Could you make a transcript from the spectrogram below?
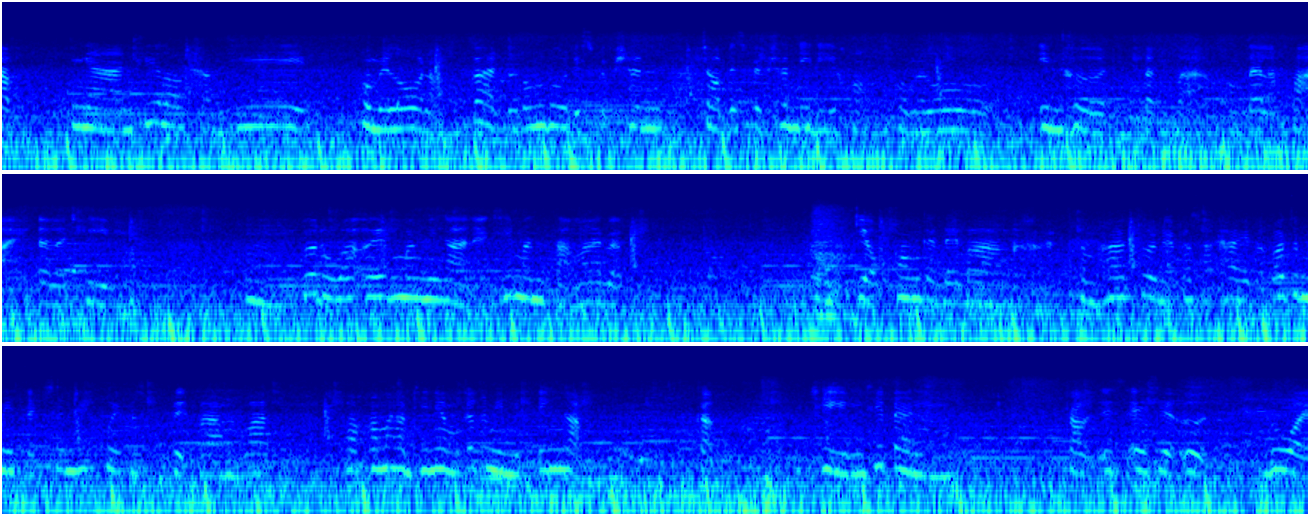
กับงานที่เราทำที่ m e l o เนะก็อาจจะต้องดู description job description ดีๆ ของ Pomelo intern ต่างๆ ของแต่ละฝ่ายแต่ละทีมเพื่อดูว่าเอ้ยมันมีงานไหนที่มันสามารถแบบเกี่ยวข้องกันได้บ้างนะคะสัมภาษณ์ส่วนในภาษาไทย แล้วก็จะมี section ที่คุยภาษาอังกฤษบ้างเพราะว่าพอเข้ามาทำที่เนี่ยมันก็จะมีมิ팅กับกับทีมที่เป็น Southeast Asia อื่นด้วย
